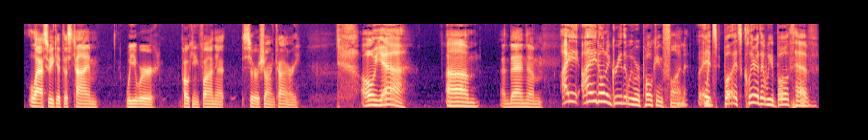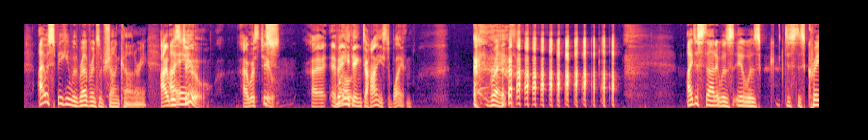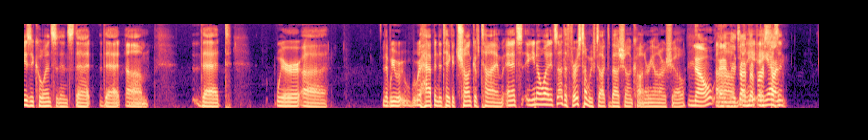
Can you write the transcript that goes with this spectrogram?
last week at this time we were poking fun at Sir Sean Connery, oh yeah, um, and then um, I I don't agree that we were poking fun. It's bo- it's clear that we both have. I was speaking with reverence of Sean Connery. I was I- too. I was too. If Well- anything, Tahani's to blame. Right. I just thought it was it was just this crazy coincidence that that um that we're uh that we were we happened to take a chunk of time and it's you know what it's not the first time we've talked about Sean Connery on our show. No, and Um, it's not and the he- first he time. hasn't-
